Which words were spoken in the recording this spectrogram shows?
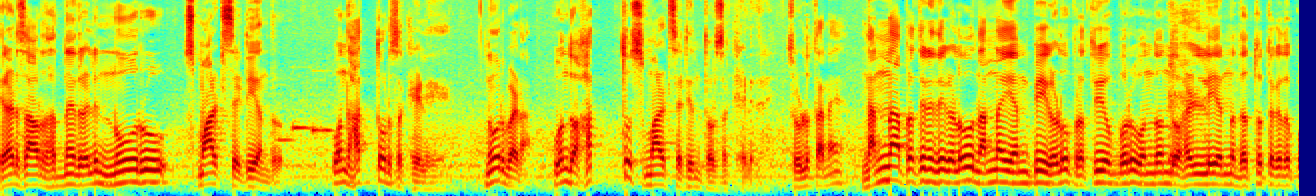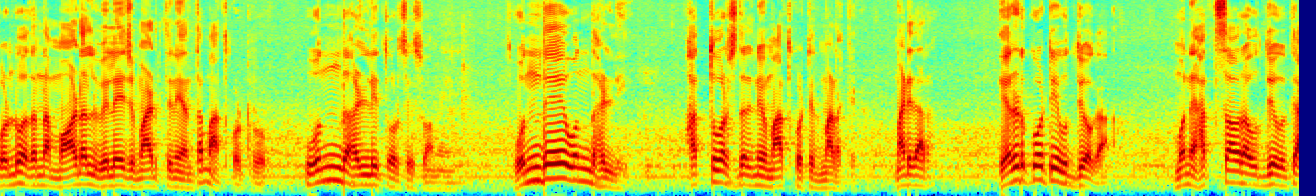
ಎರಡು ಸಾವಿರದ ಹದಿನೈದರಲ್ಲಿ ನೂರು ಸ್ಮಾರ್ಟ್ ಸಿಟಿ ಅಂದರು. ಒಂದು ಹತ್ತು ತೋರ್ಸಕ್ಕೆ ಹೇಳಿ. ನೂರು ಬೇಡ. ಒಂದು ಹತ್ತು ಸ್ಮಾರ್ಟ್ ಸಿಟಿನ ತೋರ್ಸಕ್ಕೆ ಹೇಳಿದರೆ ಸುಳ್ಳು ತಾನೆ ನನ್ನ ಪ್ರತಿನಿಧಿಗಳು, ನನ್ನ ಎಂ ಪಿಗಳು ಪ್ರತಿಯೊಬ್ಬರು ಒಂದೊಂದು ಹಳ್ಳಿಯನ್ನು ದತ್ತು ತೆಗೆದುಕೊಂಡು ಅದನ್ನು ಮಾಡೆಲ್ ವಿಲೇಜ್ ಮಾಡ್ತೀನಿ ಅಂತ ಮಾತು ಕೊಟ್ಟರು ಒಂದು ಹಳ್ಳಿ ತೋರಿಸಿ ಸ್ವಾಮಿ. ಒಂದೇ ಒಂದು ಹಳ್ಳಿ. ಹತ್ತು ವರ್ಷದಲ್ಲಿ ನೀವು ಮಾತು ಕೊಟ್ಟಿದ್ದು ಮಾಡೋಕ್ಕೆ. ಮಾಡಿದಾರ? ಎರಡು ಕೋಟಿ ಉದ್ಯೋಗ. ಮೊನ್ನೆ ಹತ್ತು ಸಾವಿರ ಉದ್ಯೋಗಕ್ಕೆ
